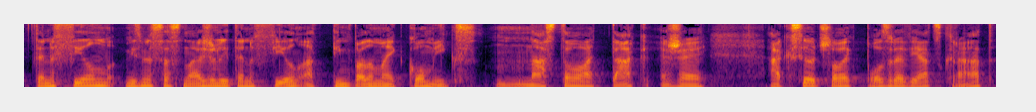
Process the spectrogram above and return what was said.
ten film, my sme sa snažili ten film a tým pádom aj komiks nastavovať tak, že ak si ho človek pozrie viackrát,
